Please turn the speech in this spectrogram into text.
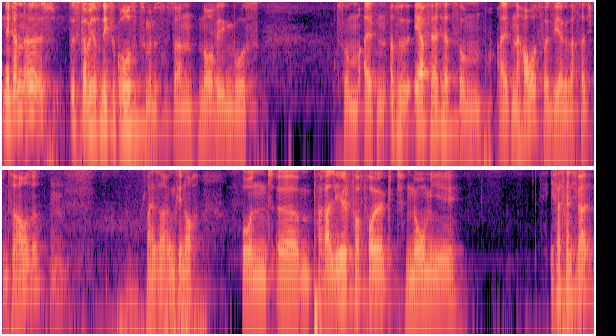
Ne, dann äh, ist, ist glaube ich, das nächste große zumindest, ist dann Norwegen, wo es zum alten, also er fährt ja zum alten Haus, weil sie ja gesagt hat, ich bin zu Hause. Weiß er irgendwie noch. Und ähm, parallel verfolgt Nomi, ich weiß gar nicht mehr,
